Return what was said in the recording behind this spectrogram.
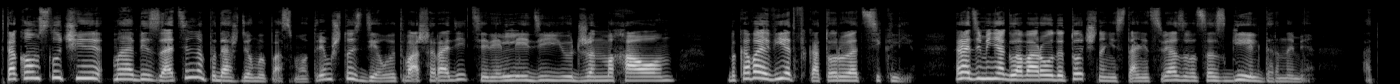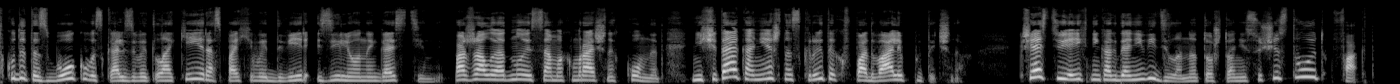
«В таком случае мы обязательно подождем и посмотрим, что сделают ваши родители, леди Юджин Махаон. Боковая ветвь, которую отсекли. Ради меня глава рода точно не станет связываться с Гельдернами». Откуда-то сбоку выскальзывает лакей и распахивает дверь зеленой гостиной. Пожалуй, одной из самых мрачных комнат, не считая, конечно, скрытых в подвале пыточных. К счастью, я их никогда не видела, но то, что они существуют — факт.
